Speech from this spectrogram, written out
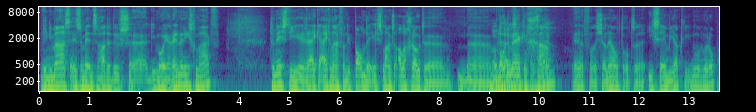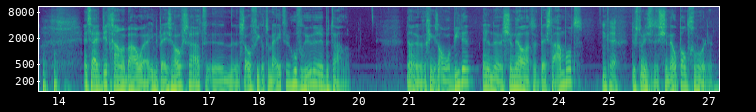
Winnie Maas en zijn mensen hadden dus eh, die mooie renderings gemaakt. Toen is die rijke eigenaar van die panden is langs alle grote eh, modemerken gegaan. Hè, van Chanel tot eh, IC Miyake, noem het maar op. En zei, dit gaan we bouwen in de PC Hoofdstraat. Een uh, zoveel vierkante meter. Hoeveel huur wil je betalen? Nou, we gingen ze allemaal bieden. En Chanel had het beste aanbod. Dus toen is het een Chanel-pand geworden.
